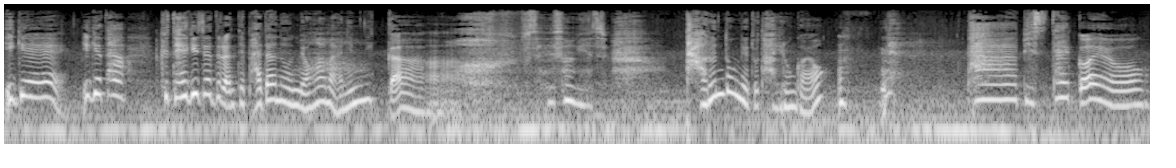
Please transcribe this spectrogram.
이게 이게 다 그 대기자들한테 받아놓은 명함 아닙니까? 세상에 다른 동네도 다 이런가요? 다 비슷할 거예요.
